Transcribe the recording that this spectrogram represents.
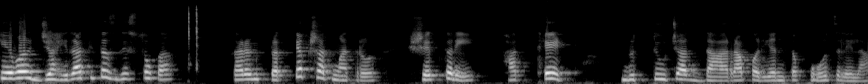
केवळ जाहिरातीतच दिसतो का? कारण प्रत्यक्षात मात्र शेतकरी हा थेट मृत्यूच्या दारापर्यंत पोहोचलेला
